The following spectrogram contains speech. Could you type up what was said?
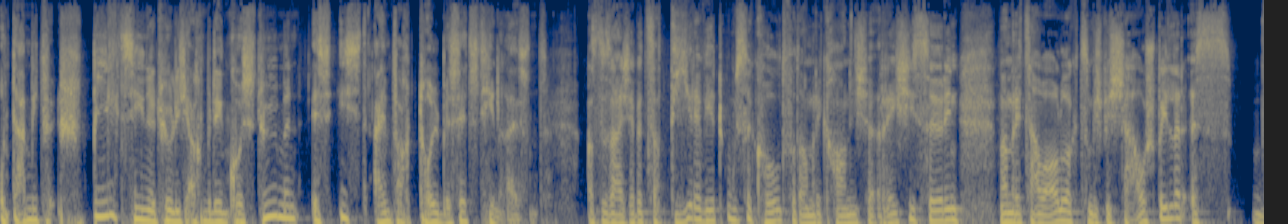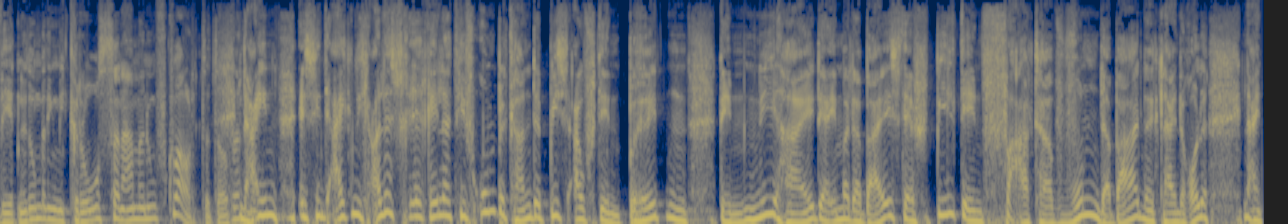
Und damit spielt sie natürlich auch mit den Kostümen. Es ist einfach toll besetzt, hinreißend. Also du sagst eben, Satire wird rausgeholt von der amerikanischen Regisseurin. Wenn man jetzt auch anschaut, zum Beispiel Schauspieler, es wird nicht unbedingt mit grossen Namen aufgewartet, oder? Nein, es sind eigentlich alles relativ Unbekannte, bis auf den Briten, den Nihai, der immer dabei ist. Der spielt den Vater wunderbar, eine kleine Rolle. Nein,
